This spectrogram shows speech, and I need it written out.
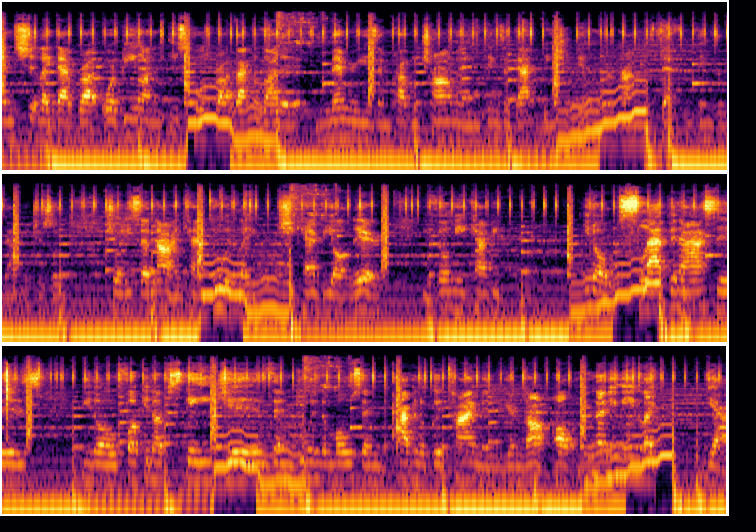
and shit like that brought or being on the east coast brought back a lot of memories and probably trauma and things of that nature dealing with her grandma's death and things of that nature so shorty said nah i can't do it like she can't be all there you feel me can't be you know, slapping asses, you know, fucking up stages and doing the most and having a good time and you're not all, you know what I mean? Like, yeah.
